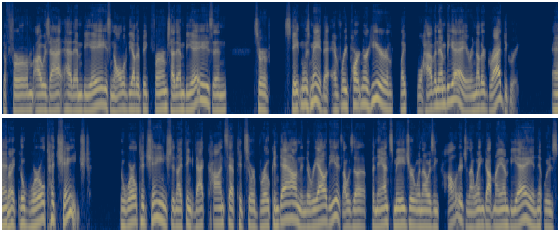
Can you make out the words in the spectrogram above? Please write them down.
the firm I was at had MBAs, and all of the other big firms had MBAs, and sort of statement was made that every partner here like will have an MBA or another grad degree, and right. the world had changed. The world had changed, and I think that concept had sort of broken down. And the reality is, I was a finance major when I was in college, and I went and got my MBA, and it was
